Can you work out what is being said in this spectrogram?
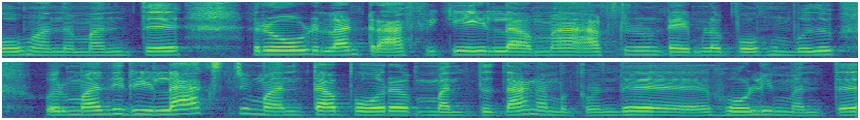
போகும் அந்த மந்த்து ரோடெலாம் டிராஃபிக்கே இல்லாமல் ஆஃப்டர்நூன் டைமில் போகும்போது ஒரு மாதிரி ரிலாக்ஸ்டு மந்த்தாக போகிற மந்த்து தான் நமக்கு வந்து ஹோலி மந்த்து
